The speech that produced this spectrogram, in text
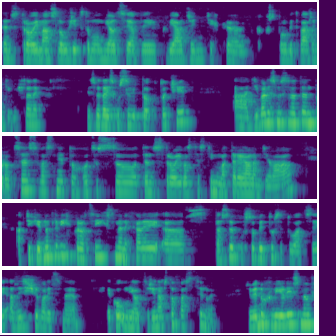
ten stroj má sloužit tomu umělci, aby k vyjádření těch, eh, k spoluvytváření těch myšlenek. My jsme tady zkusili to otočit a dívali jsme se na ten proces vlastně toho, co ten stroj vlastně s tím materiálem dělá. A v těch jednotlivých krocích jsme nechali eh, na sebe působit tu situaci a zjišťovali jsme, jako umělci, že nás to fascinuje. Že v jednu chvíli jsme už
